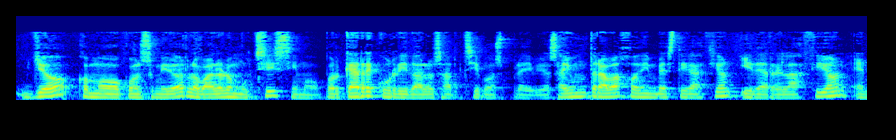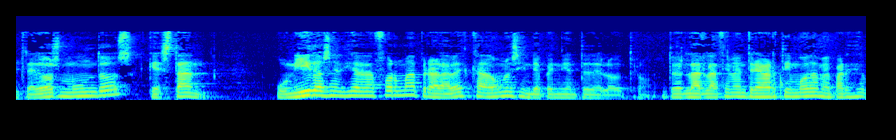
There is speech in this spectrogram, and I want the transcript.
yo, como consumidor, lo valoro muchísimo porque ha recurrido a los archivos previos. Hay un trabajo de investigación y de relación entre dos mundos que están unidos en cierta forma, pero a la vez cada uno es independiente del otro. Entonces, la relación entre arte y moda me parece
